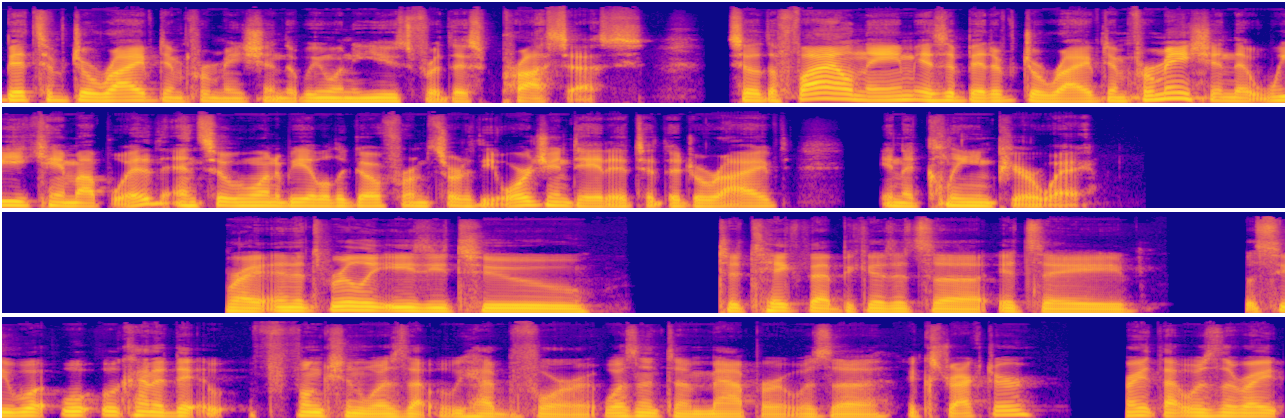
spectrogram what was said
bits of derived information that we want to use for this process. So the file name is a bit of derived information that we came up with. And so we want to be able to go from sort of the origin data to the derived in a clean, pure way. Right. And it's really easy to to take that because it's a it's a let's see what what, what kind of da- function was that we had before? It wasn't a mapper it was a extractor right? That was the right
